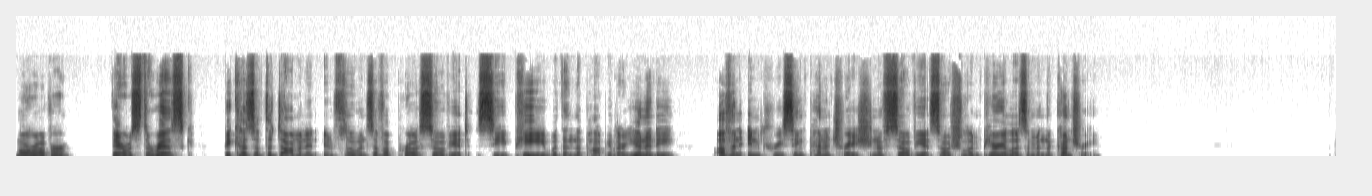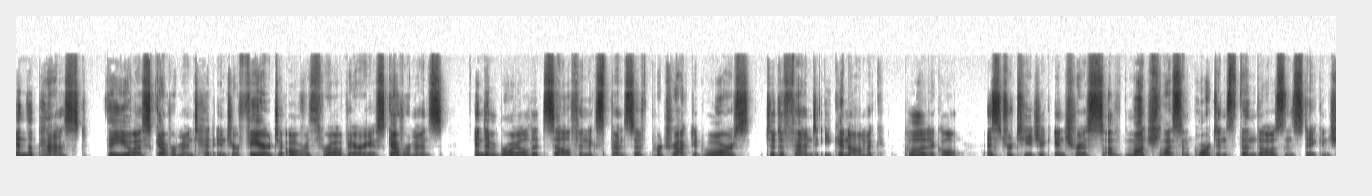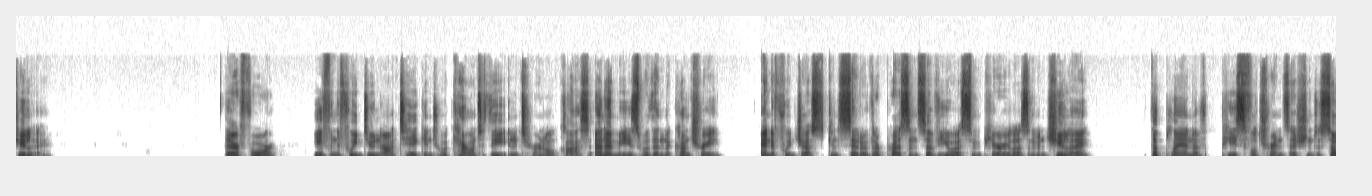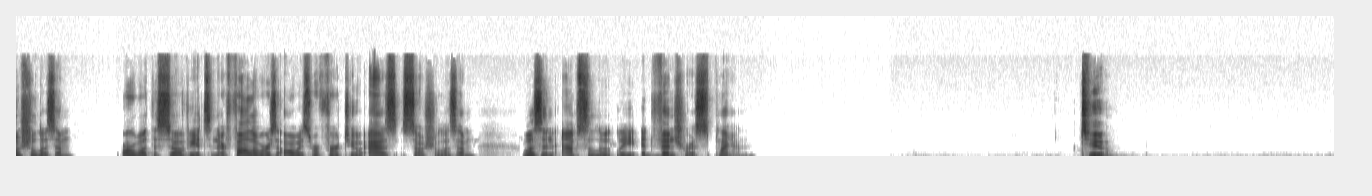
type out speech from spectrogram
Moreover, there was the risk, because of the dominant influence of a pro Soviet CP within the Popular Unity, of an increasing penetration of Soviet social imperialism in the country. In the past, the US government had interfered to overthrow various governments and embroiled itself in expensive, protracted wars to defend economic, political, and strategic interests of much less importance than those in stake in Chile. Therefore, even if we do not take into account the internal class enemies within the country, and if we just consider the presence of US imperialism in Chile, the plan of peaceful transition to socialism, or what the Soviets and their followers always refer to as socialism, was an absolutely adventurous plan. 2.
